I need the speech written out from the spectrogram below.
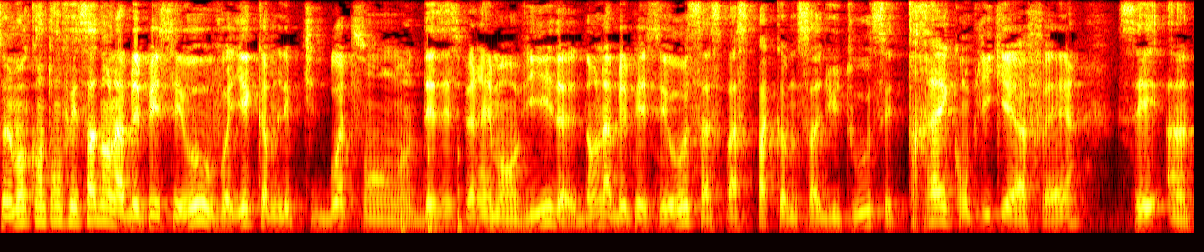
Seulement quand on fait ça dans la BPCO, vous voyez comme les petites boîtes sont désespérément vides. Dans la BPCO, ça se passe pas comme ça du tout. C'est très compliqué à faire. C'est un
